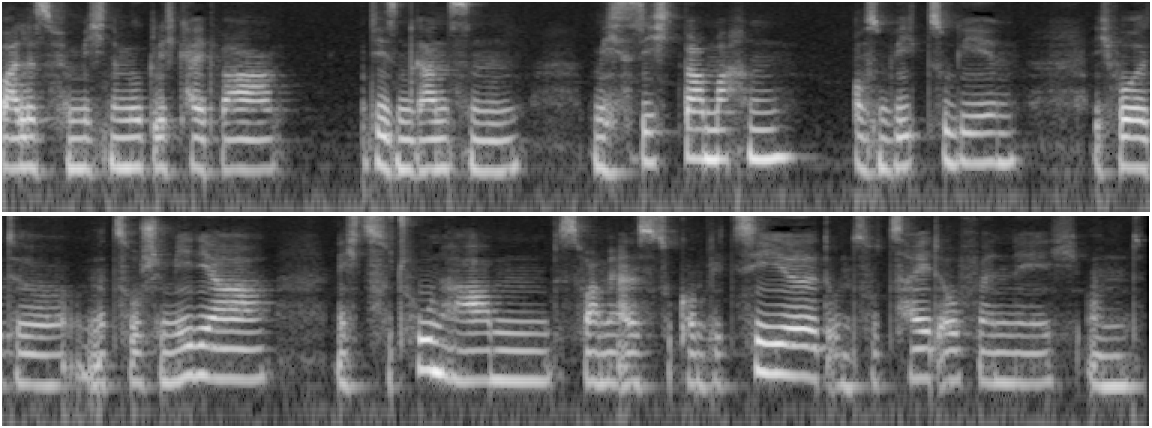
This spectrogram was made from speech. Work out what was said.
weil es für mich eine Möglichkeit war, diesen ganzen mich sichtbar machen, aus dem Weg zu gehen. Ich wollte mit Social Media nichts zu tun haben. Das war mir alles zu kompliziert und zu zeitaufwendig und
